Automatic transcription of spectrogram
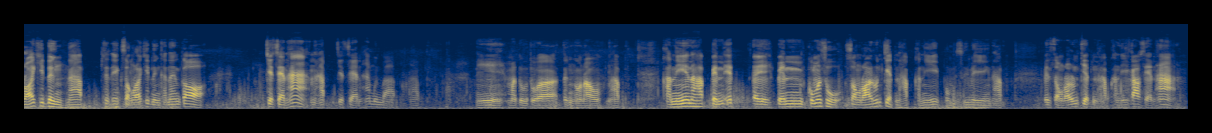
200คิดหนึ่งนะครับ ZX 200คิดหนึ่งคันนั้นก็ 75,000นะครับ750,000 บาทนะครับ นี่มาดูตัวตึงของเรานะครับ คันนี้นะครับเป็น S เอเป็นกุมาสุ200 รุ่น 7 นะครับ คันนี้ผมซื้อมาเองนะครับ เป็น 200 รุ่น 7 นะครับ คันนี้ 9,500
